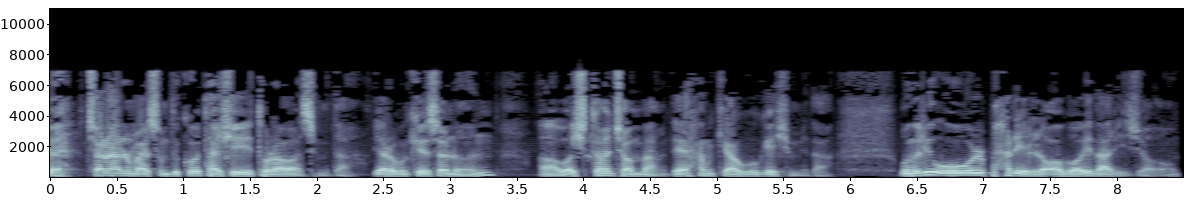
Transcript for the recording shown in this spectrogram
네, 전하는 말씀 듣고 다시 돌아왔습니다. 여러분께서는 어, 워싱턴 전망대 함께하고 계십니다. 오늘이 5월 8일 어버이날이죠.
